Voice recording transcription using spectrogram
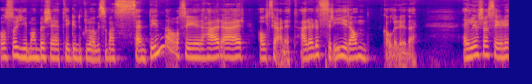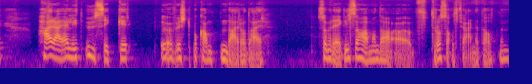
Og så gir man beskjed til gynekologen som er sendt inn, da, og sier her er alt fjernet. Her er det fri rand, kaller de det. Eller så sier de her er jeg litt usikker øverst på kanten der og der. Som regel så har man da tross alt fjernet alt, men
